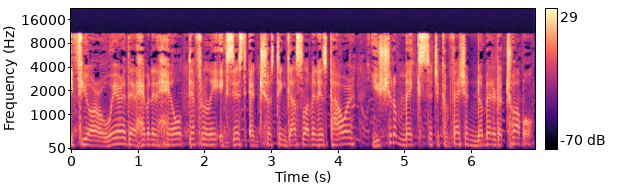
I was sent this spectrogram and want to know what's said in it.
if you are aware that heaven and hell definitely exist and trust in God's love and His power, you shouldn't make such a confession no matter the trouble.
